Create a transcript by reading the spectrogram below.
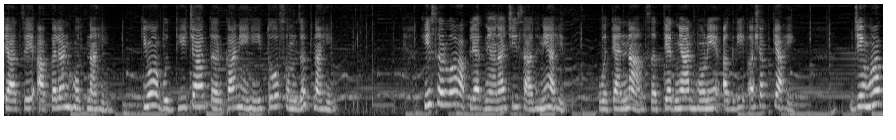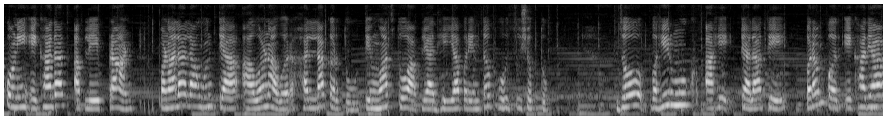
त्याचे आकलन होत नाही किंवा बुद्धीच्या तर्कानेही तो समजत नाही. ही सर्व आपल्या ज्ञानाची साधने आहेत व त्यांना सत्यज्ञान होणे अगदी अशक्य आहे. जेव्हा कोणी एखादाच आपले प्राण पणाला लावून त्या आवरणावर हल्ला करतो तेव्हाच तो आपल्या ध्येयापर्यंत पोहोचू शकतो. जो बहिर्मुख आहे त्याला ते परमपद एखाद्या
